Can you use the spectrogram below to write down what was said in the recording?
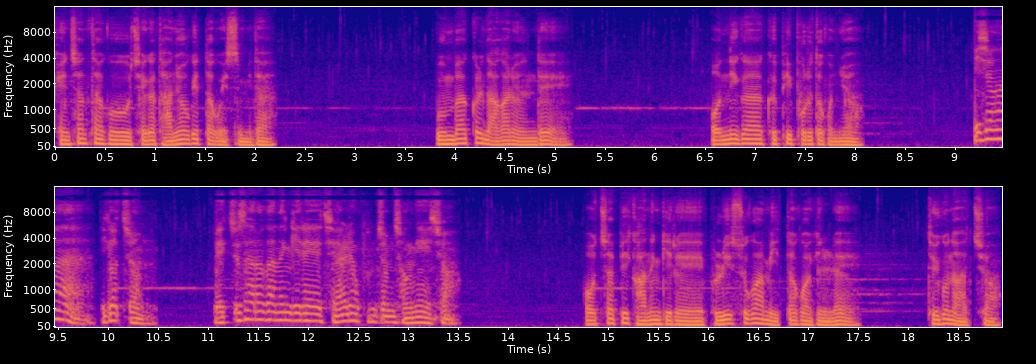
괜찮다고 제가 다녀오겠다고 했습니다. 문 밖을 나가려는데 언니가 급히 부르더군요. 이정아, 이것 좀. 맥주 사러 가는 길에 재활용품 좀 정리해줘. 어차피 가는 길에 분리수거함이 있다고 하길래 들고 나왔죠.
